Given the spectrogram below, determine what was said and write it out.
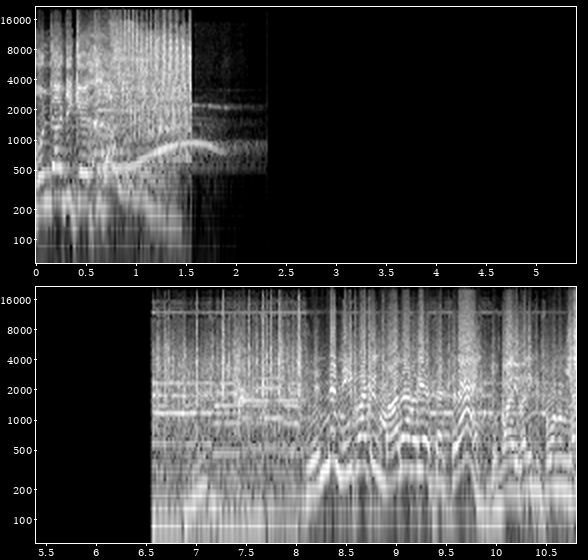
பொண்டாட்டி கேக்குதா? என்ன நீ பாட்டுக்கு மானாவரியா தட்டுற? துபாய் வரைக்கும் போகணும்ல.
